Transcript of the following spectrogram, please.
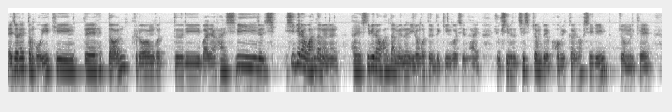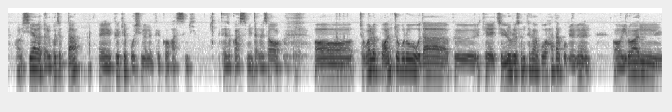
예전에 했던 모이킹 때 했던 그런 것 들이 만약 한 10일, 10, 10 이라고 한다면은 사실 10이라고 한다면은 이런 것들을 느낀 것이 한 60에서 70 정도의 범위까지 확실히 좀 이렇게 어, 시야가 넓어졌다. 예, 그렇게 보시면 될 것 같습니다. 될 것 같습니다. 그래서 어, 정말로 보안 쪽으로 오다 그 이렇게 진로를 선택하고 하다 보면은 어, 이러한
